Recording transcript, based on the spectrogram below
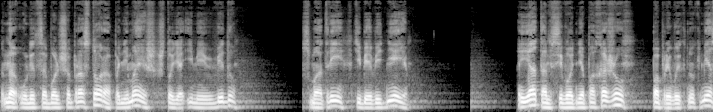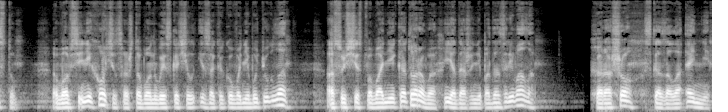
На улице больше простора, понимаешь, что я имею в виду? Смотри, тебе виднее. Я там сегодня похожу, попривыкну к месту. Вовсе не хочется, чтобы он выскочил из-за какого-нибудь угла, о существовании которого я даже не подозревала. «Хорошо», — сказала Энни.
